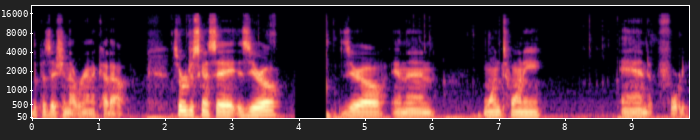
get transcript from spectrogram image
the position that we're going to cut out. So we're just going to say 0 0 and then 120 and 40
